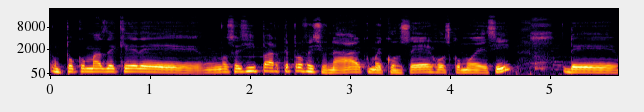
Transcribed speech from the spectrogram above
un poco más de que de, no sé si parte profesional, como de consejos, como de sí, de,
